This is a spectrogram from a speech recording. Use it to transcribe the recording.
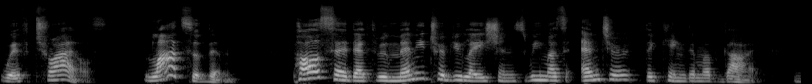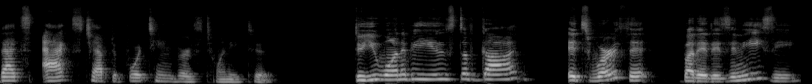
with trials, lots of them. Paul said that through many tribulations we must enter the kingdom of God. That's Acts chapter 14, verse 22. Do you want to be used of God? It's worth it, but it isn't easy.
